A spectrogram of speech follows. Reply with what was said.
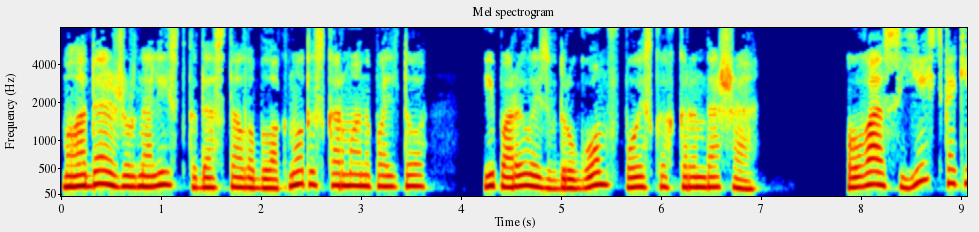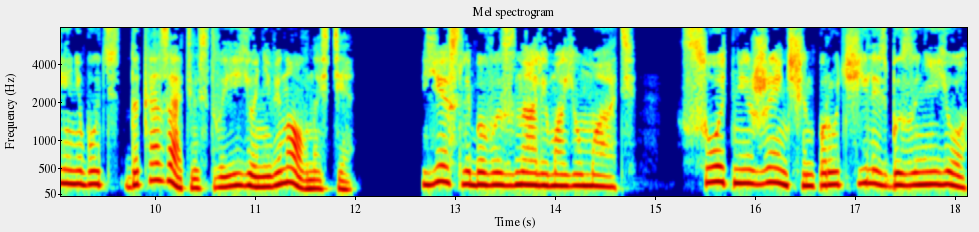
Молодая журналистка достала блокнот из кармана пальто — и порылась в другом в поисках карандаша. «У вас есть какие-нибудь доказательства ее невиновности? Если бы вы знали мою мать, сотни женщин поручились бы за нее,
